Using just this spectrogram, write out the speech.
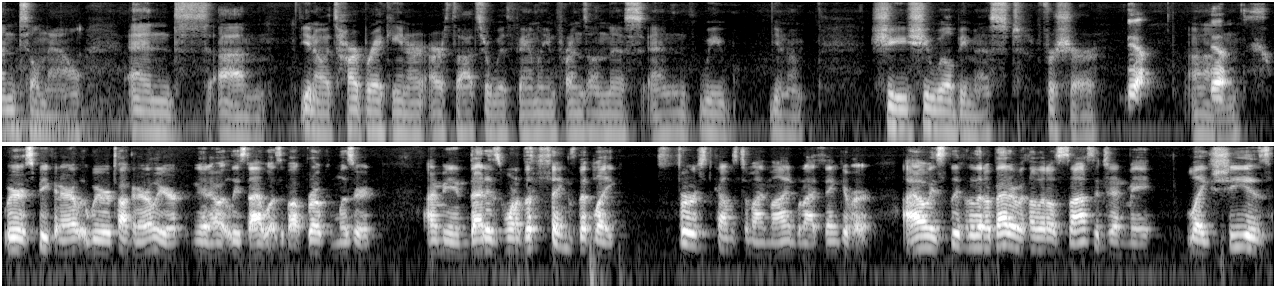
until now. And, um, you know, it's heartbreaking. Our, our thoughts are with family and friends on this, and we, you know, she she will be missed for sure. Yeah. Um, Yeah. We were speaking earlier. We were talking earlier. You know, at least I was about Broken Lizard. I mean, that is one of the things that like first comes to my mind when I think of her. I always sleep a little better with a little sausage in me. Like she is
